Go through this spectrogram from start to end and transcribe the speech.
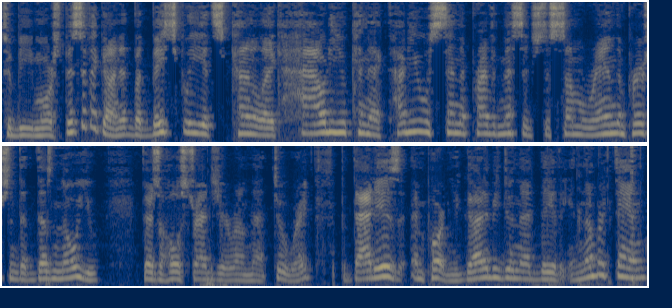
to be more specific on it but basically it's kind of like how do you connect? How do you send a private message to some random person that doesn't know you? There's a whole strategy around that too right? But that is important. You got to be doing that daily. And number 10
